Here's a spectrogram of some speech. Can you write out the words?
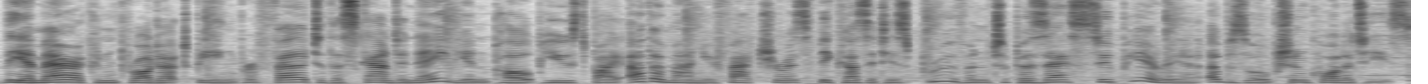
The American product being preferred to the Scandinavian pulp used by other manufacturers because it is proven to possess superior absorption qualities.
